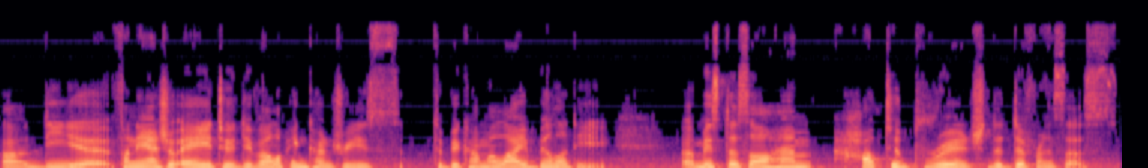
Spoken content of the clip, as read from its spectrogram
uh, the uh, financial aid to developing countries to become a liability. Uh, Mr. Solheim, how to bridge the differences?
